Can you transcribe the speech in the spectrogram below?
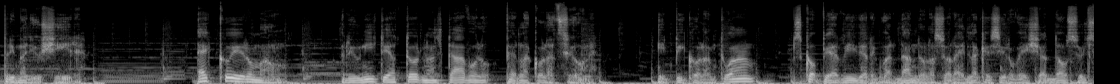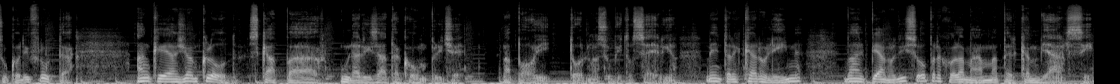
prima di uscire. Ecco i Roman, riuniti attorno al tavolo per la colazione. Il piccolo Antoine scoppia a ridere guardando la sorella che si rovescia addosso il succo di frutta. Anche a Jean-Claude scappa una risata complice, ma poi torna subito serio, mentre Caroline va al piano di sopra con la mamma per cambiarsi.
